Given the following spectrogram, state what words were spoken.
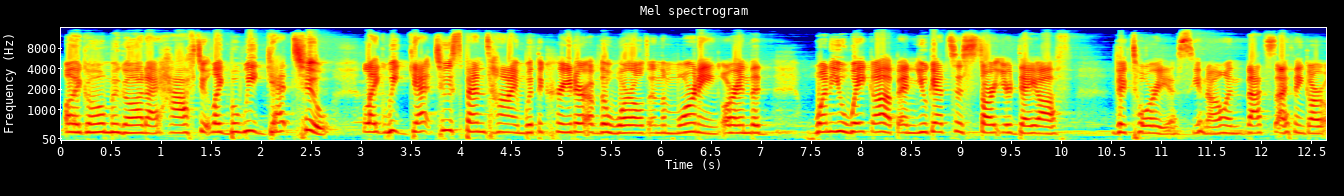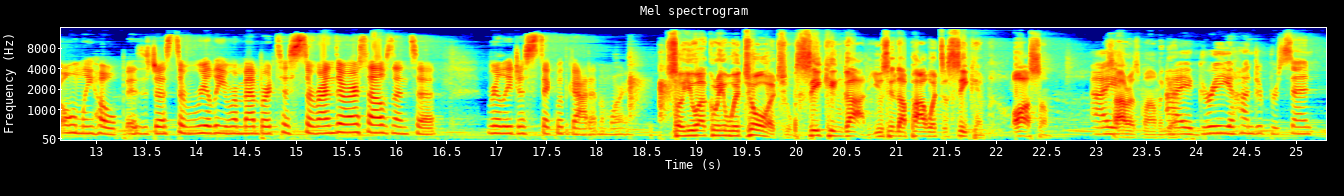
like, oh my God, I have to. Like, but we get to. Like, we get to spend time with the creator of the world in the morning or in the when you wake up and you get to start your day off victorious, you know? And that's, I think, our only hope is just to really remember to surrender ourselves and to really just stick with God in the morning. So you agree with George, seeking God, using the power to seek him. Awesome. I, Sarah's mom again. I agree 100%.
